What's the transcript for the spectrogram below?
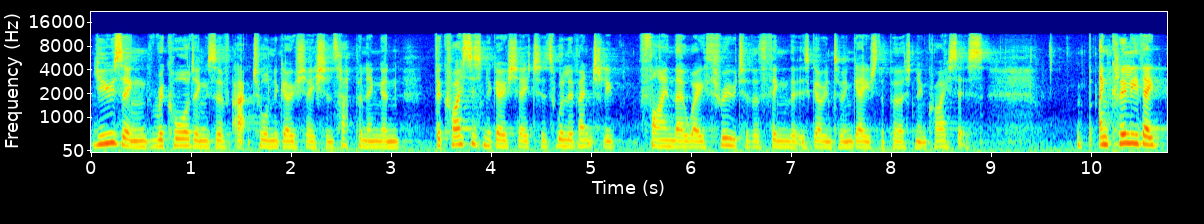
using recordings of actual negotiations happening and the crisis negotiators will eventually find their way through to the thing that is going to engage the person in crisis and clearly they,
